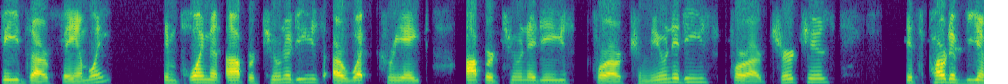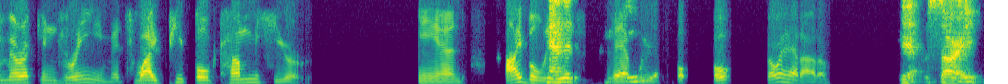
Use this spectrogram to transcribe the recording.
feeds our family. Employment opportunities are what create opportunities for our communities, for our churches. It's part of the American dream. It's why people come here. And I believe that we have, oh, oh, go ahead, Otto. Yeah, sorry.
